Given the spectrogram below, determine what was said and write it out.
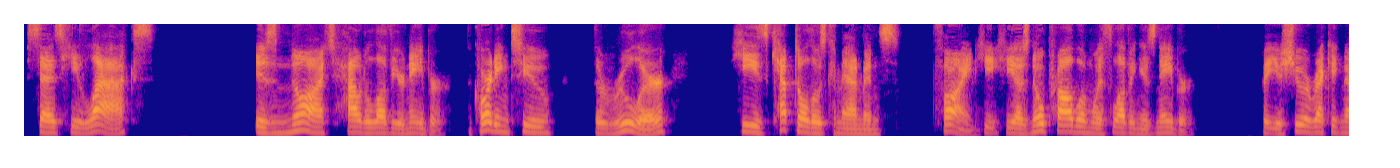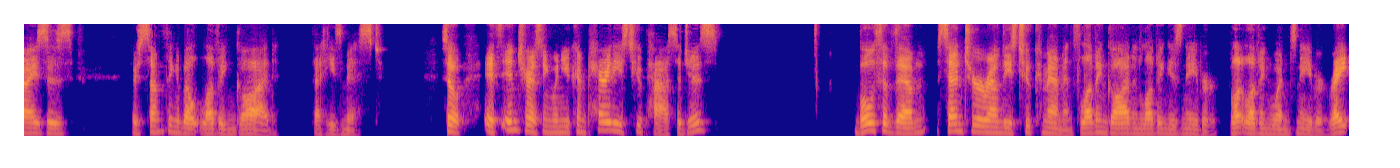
says he lacks is not how to love your neighbor. According to the ruler, he's kept all those commandments fine. He, he has no problem with loving his neighbor. But Yeshua recognizes there's something about loving God that he's missed. So it's interesting when you compare these two passages, both of them center around these two commandments loving God and loving his neighbor, loving one's neighbor, right?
